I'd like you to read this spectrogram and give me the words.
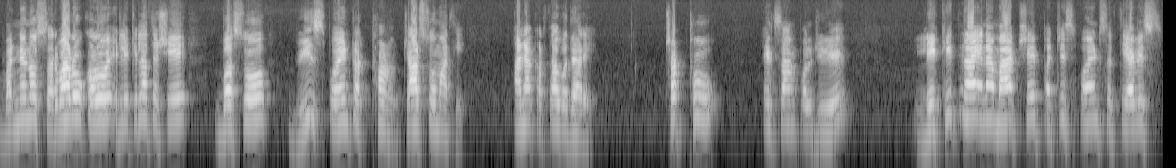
બંનેનો સરવાળો કરો એટલે કેટલા થશે? બસો વીસ પોઈન્ટ અઠ્ઠાણું ચારસોમાંથી આના કરતાં વધારે. છઠ્ઠું એક્ઝામ્પલ જોઈએ. લેખિતના એના માર્ક છે પચીસ પોઈન્ટ સત્યાવીસ.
